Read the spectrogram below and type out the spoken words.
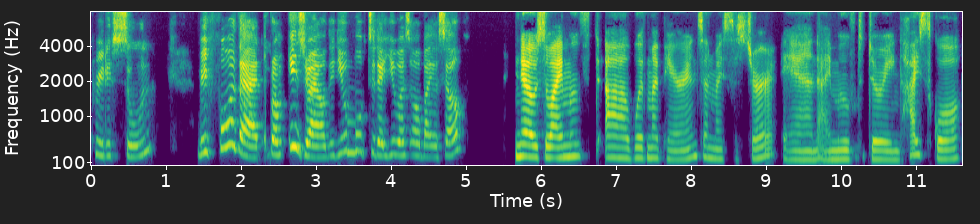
pretty soon. Before that, from Israel, did you move to the US all by yourself? No, so I moved uh, with my parents and my sister, and I moved during high school.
